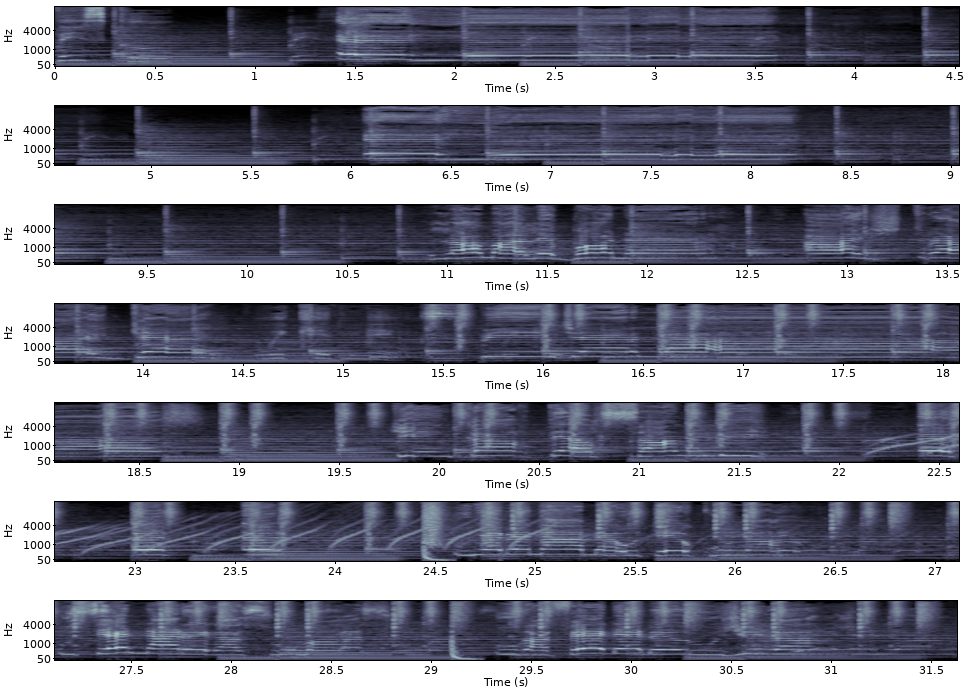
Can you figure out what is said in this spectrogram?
Disco Ei, ei, ei La male boner Aș try gang Wicked Mix Pinger las King Cartel Sambi Eh, eh, eh Unyebe na me utekuna Usena rega sumas u ka fɛn de bɛ ruzi la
